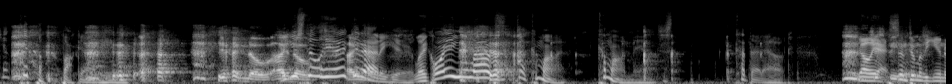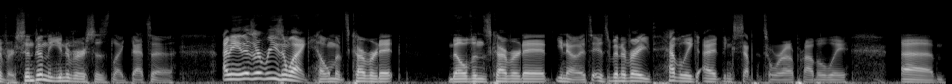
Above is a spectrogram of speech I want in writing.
yeah, get the fuck out of here! yeah, I know. I Are you know. still here? Get out of here! Like, why are you allowed? oh, come on, come on, man, just cut that out. Oh yeah, Symptom of the Universe. Symptom of the Universe is like that's a. I mean, there's a reason why like, Helmet's covered it, Melvin's covered it. You know, it's it's been a very heavily. I think Sepultura probably. Um,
